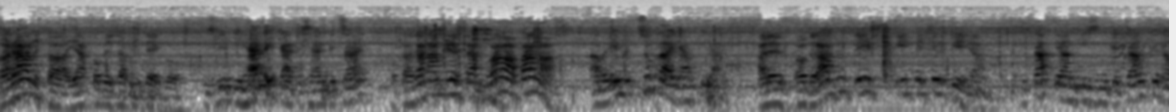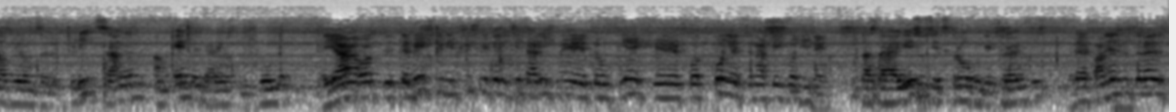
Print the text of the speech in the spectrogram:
Baranka jakoby zabitego. Es wird die Herrlichkeit des Herrn gezeigt, Pokazana mi jest ta chwała Pana, aber immer zugleich auch die Leid. ale od razu też i te cierpienia. Ich dachte an diesen Gedanken, als wir unser Lied sangen am Ende der ersten Stunde. Ja od te myśli mi przyszły, kiedy czytaliśmy tą pieśń e, pod koniec naszej godziny. dass der Herr Jesus jetzt droben gekrönt ist, Że Pan Jezus teraz jest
